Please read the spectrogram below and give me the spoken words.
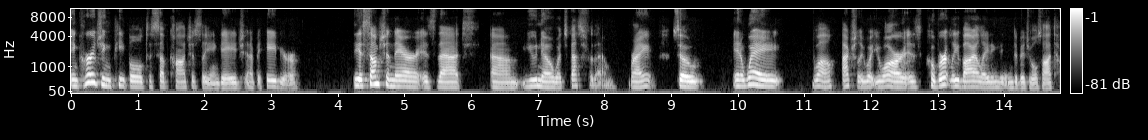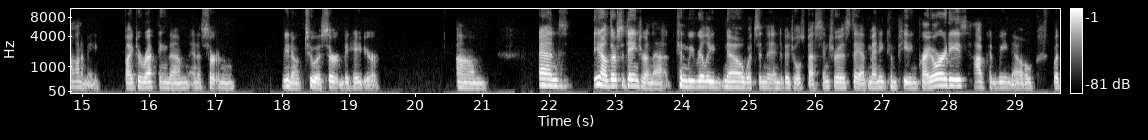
encouraging people to subconsciously engage in a behavior, the assumption there is that um, you know what's best for them, right? So in a way, well, actually what you are is covertly violating the individual's autonomy by directing them in a certain, you know, to a certain behavior. Um, and you know, there's a danger in that. Can we really know what's in the individual's best interest? They have many competing priorities. How can we know what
